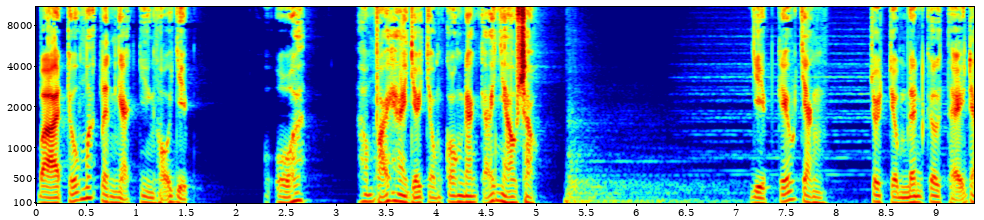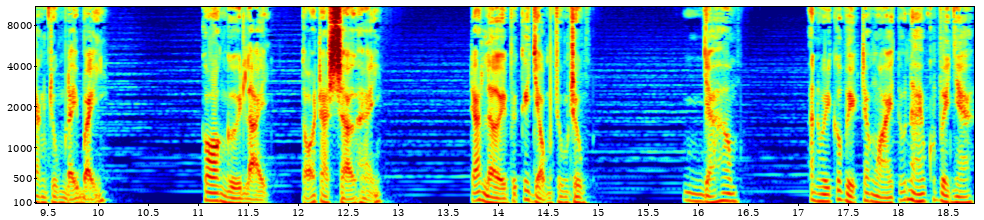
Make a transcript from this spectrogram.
Bà trố mắt lên ngạc nhiên hỏi Diệp, Ủa, Không phải hai vợ chồng con đang cãi nhau sao? Diệp kéo chăn, Rồi trùm lên cơ thể đang rung đẩy bẩy. Co người lại, Tỏ ra sợ hãi. Trả lời với cái giọng run run Dạ không, Anh Huy có việc ra ngoài, tối nay em có về nhà.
